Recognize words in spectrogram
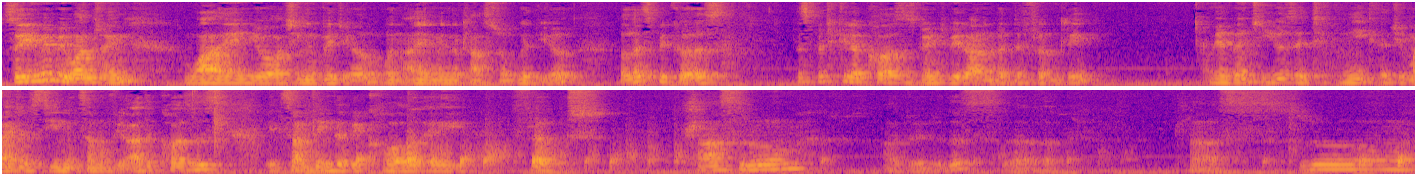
So you may be wondering why you're watching a video when I am in the classroom with you. Well, that's because this particular course is going to be run a bit differently. We are going to use a technique that you might have seen in some of your other courses. It's something that we call a flipped classroom. How do I do this? Uh, classroom.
